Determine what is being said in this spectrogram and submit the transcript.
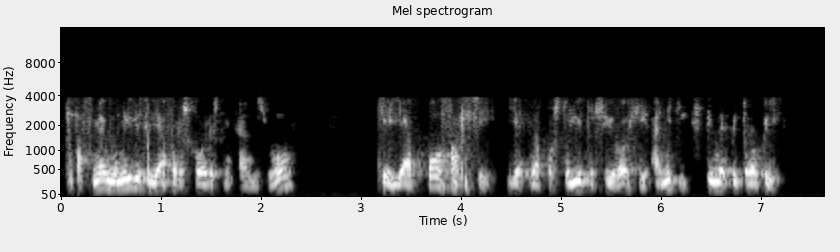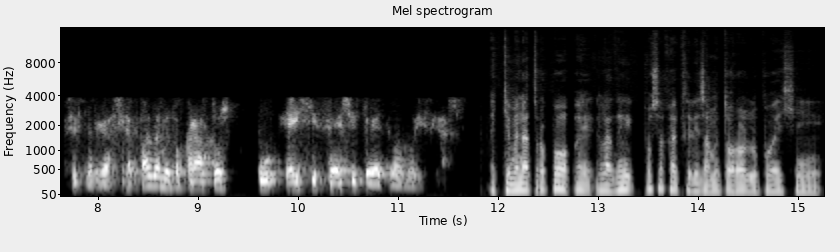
Σταθμεύουν ήδη σε διάφορες χώρες του μηχανισμού και η απόφαση για την αποστολή τους ή όχι ανήκει στην Επιτροπή. Σε συνεργασία πάντα με το κράτος που έχει θέσει το αίτημα βοήθειας. Ε, και με έναν τρόπο, ε, δηλαδή, πώς θα χαρακτηρίζαμε το ρόλο που έχει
